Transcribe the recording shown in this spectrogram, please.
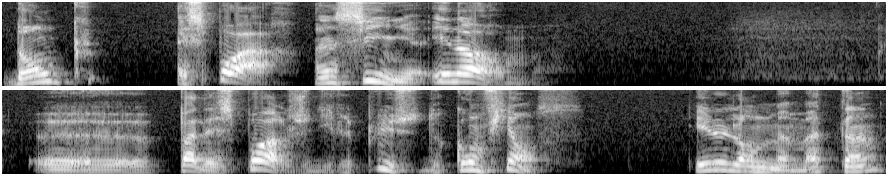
Donc, espoir, un signe énorme. Euh, pas d'espoir, je dirais plus, de confiance. Et le lendemain matin,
